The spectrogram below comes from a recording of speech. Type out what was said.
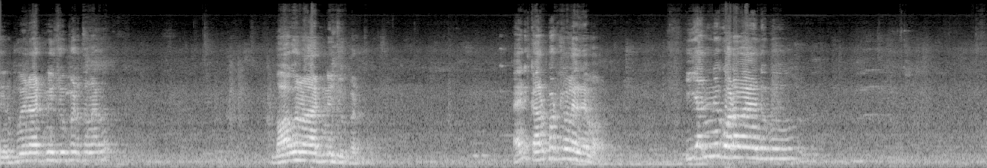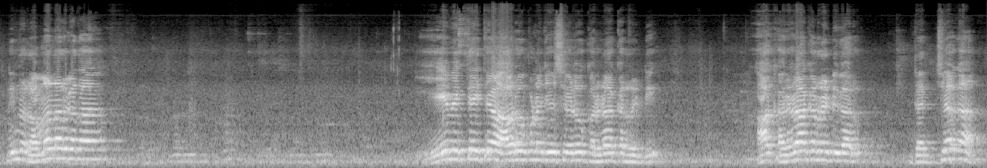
చనిపోయిన వాటిని చూపెడుతున్నారు. బాగున్న వాటిని చూపెడుతున్నారు. ఆయన కనపడటం లేదేమో. ఇవన్నీ గొడవ ఎందుకు? నిన్ను రమ్మన్నారు కదా. ఏ వ్యక్తి అయితే ఆరోపణ చేశాడో కరుణాకర్ రెడ్డి ఆ కరుణాకర్ రెడ్డి గారు దర్జాగా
